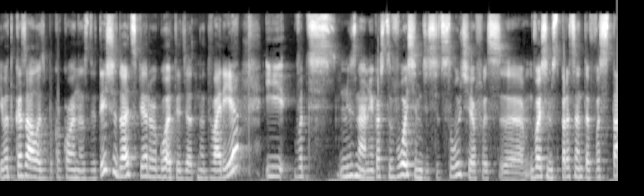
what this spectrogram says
И вот, казалось бы, какой у нас 2021 год идет на дворе, и вот, не знаю, мне кажется, 80 случаев из 80% э, из 100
